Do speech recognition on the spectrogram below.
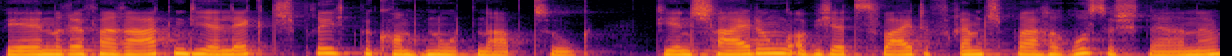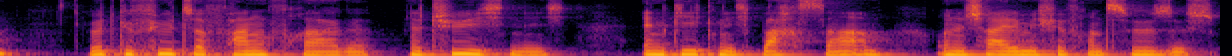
Wer in Referaten Dialekt spricht, bekommt Notenabzug. Die Entscheidung, ob ich als zweite Fremdsprache Russisch lerne, wird gefühlt zur Fangfrage. Natürlich nicht. Entgegne ich wachsam und entscheide mich für Französisch.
